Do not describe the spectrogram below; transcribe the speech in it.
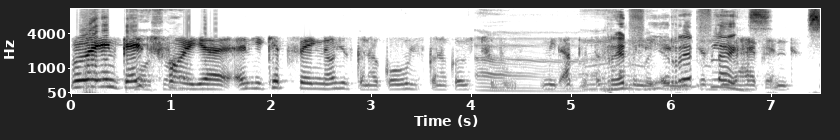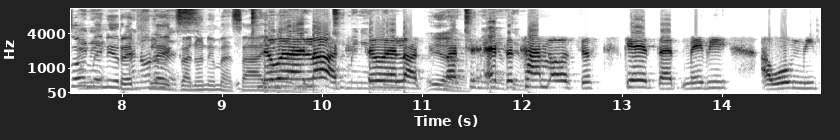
We were engaged for a year, and he kept saying, "No, he's gonna go. He's gonna go to Ah, meet up with the red family." f- red flags. Happened. So And, many uh, red Anonymous. flags, Anonymous. Too I There many were of a lot. There of were a lot. Yeah. But at the them. time, I was just scared that maybe I won't meet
